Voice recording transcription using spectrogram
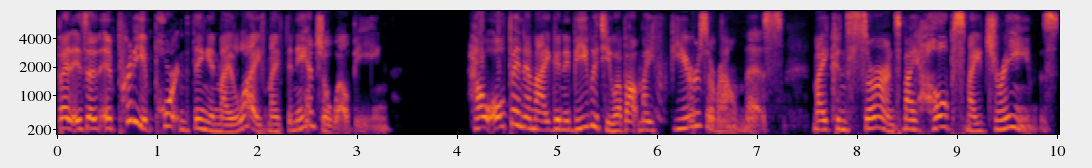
but it's a, a pretty important thing in my life, my financial well being. How open am I going to be with you about my fears around this, my concerns, my hopes, my dreams?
